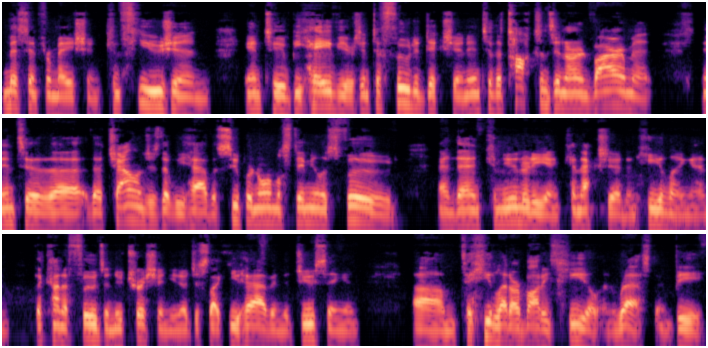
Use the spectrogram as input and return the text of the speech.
misinformation confusion into behaviors into food addiction into the toxins in our environment into the the challenges that we have with supernormal stimulus food and then community and connection and healing and the kind of foods and nutrition you know just like you have in the juicing and um, to he- let our bodies heal and rest and be.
